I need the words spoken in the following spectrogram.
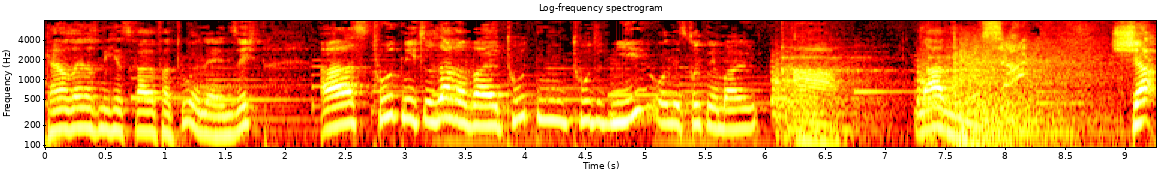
Kann auch sein, dass mich jetzt gerade vertue in der Hinsicht. Aber es tut nicht zur Sache, weil tuten tut es nie. Und jetzt drücken wir mal A. Laden. Tja.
